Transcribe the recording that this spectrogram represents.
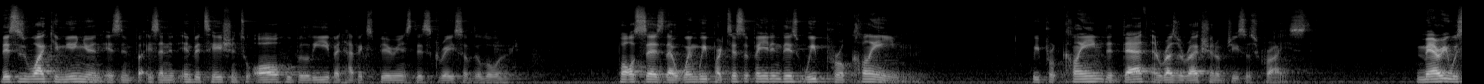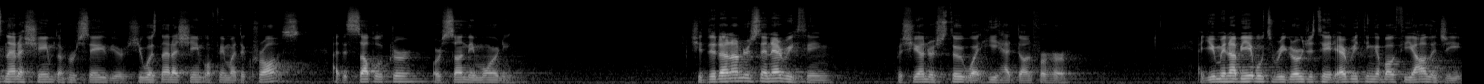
This is why communion is, is an invitation to all who believe and have experienced this grace of the Lord. Paul says that when we participate in this, we proclaim. We proclaim the death and resurrection of Jesus Christ. Mary was not ashamed of her Savior. She was not ashamed of him at the cross, at the sepulchre, or Sunday morning. She did not understand everything, but she understood what he had done for her. And you may not be able to regurgitate everything about theology,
